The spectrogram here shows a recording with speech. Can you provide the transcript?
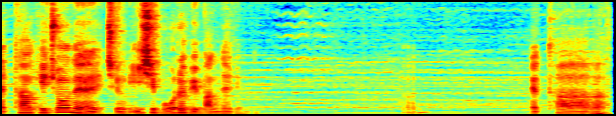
베타 기준에 지금 25렙이 만렙입니다. 어, 베타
